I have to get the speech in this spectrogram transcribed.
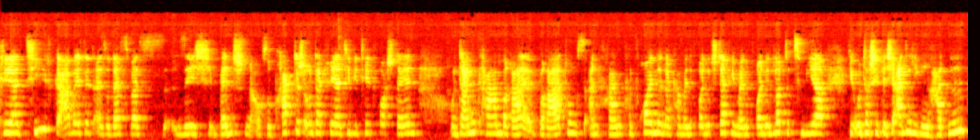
kreativ gearbeitet, also das, was sich Menschen auch so praktisch unter Kreativität vorstellen. Und dann kamen Beratungsanfragen von Freundinnen. Da kam meine Freundin Steffi, meine Freundin Lotte zu mir, die unterschiedliche Anliegen hatten.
